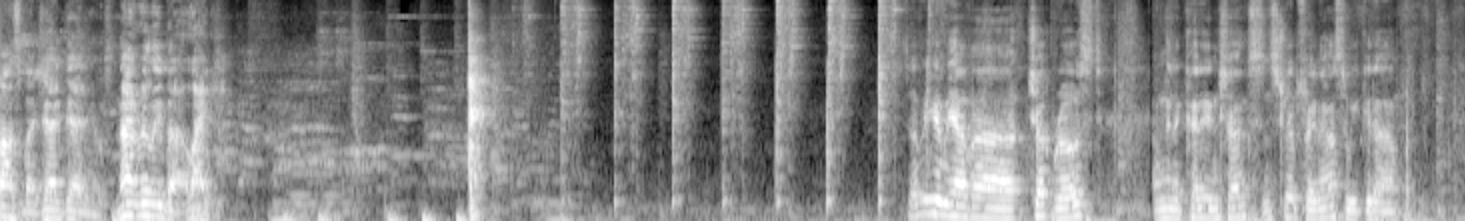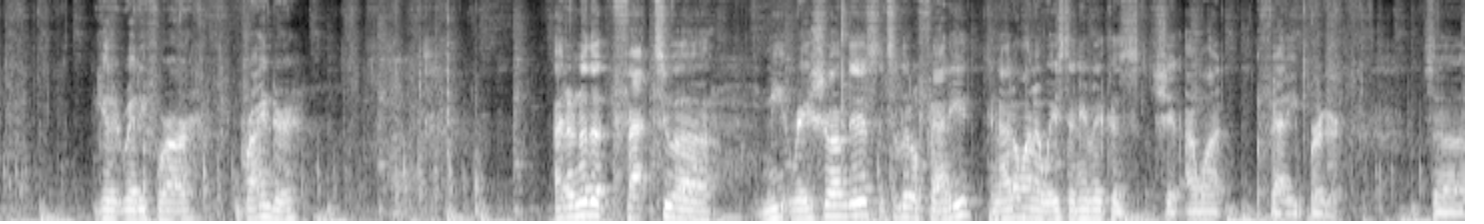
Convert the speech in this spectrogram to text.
Sponsored by Jack Daniels. Not really, but I like it. So over here we have uh, chuck roast. I'm gonna cut it in chunks and strips right now so we could uh, get it ready for our grinder. I don't know the fat to uh, meat ratio on this. It's a little fatty and I don't want to waste any of it because shit, I want a fatty burger. So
